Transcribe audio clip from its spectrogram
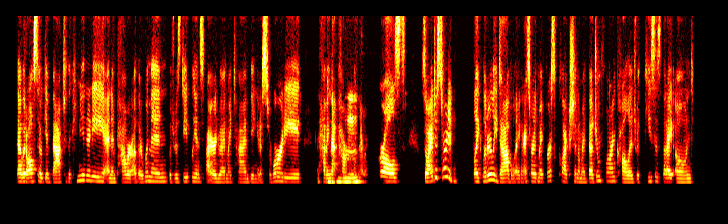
that would also give back to the community and empower other women, which was deeply inspired by my time being in a sorority and having that powerful mm-hmm. with girls. So I just started like literally dabbling. I started my first collection on my bedroom floor in college with pieces that I owned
